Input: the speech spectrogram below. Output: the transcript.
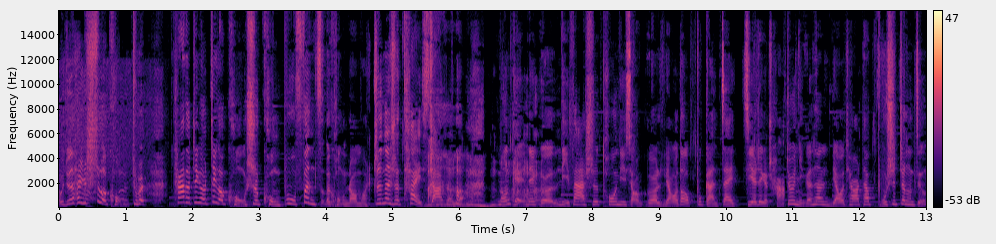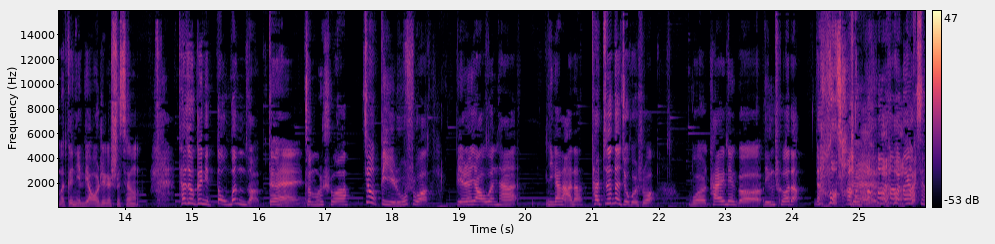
我觉得他是社恐，就不是他的这个这个恐是恐怖分子的恐，你知道吗？真的是太吓人了，能给那个理发师 Tony 小哥聊到不敢再接这个茬。就是你跟他聊天，他不是正经的跟你聊这个事情，他就跟你逗闷子。对，怎么说？就比如说，别人要问他你干嘛的，他真的就会说，我开那个灵车的。然后，对，然后那个小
